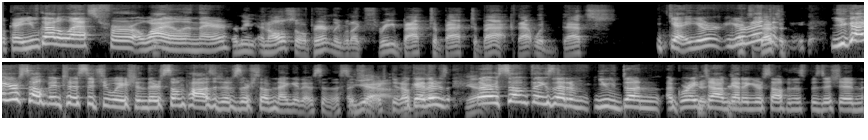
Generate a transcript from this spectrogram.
okay? You've got to last for a while in there. I mean, and also apparently with like three back to back to back, that would that's yeah you're you're That's- in that's you got yourself into a situation there's some positives there's some negatives in this Uh, yeah, situation okay? got- there's yeah. there are some things that have you've done a great job getting yourself in this position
